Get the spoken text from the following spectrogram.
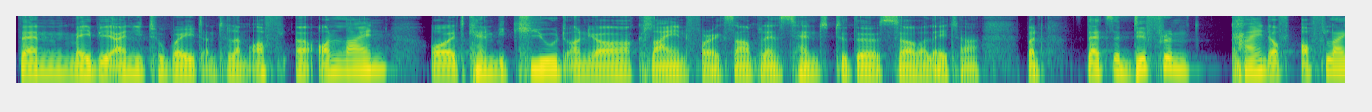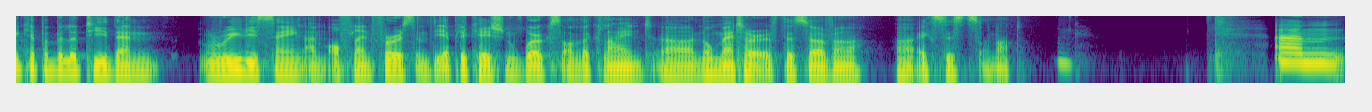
then maybe I need to wait until I'm off uh, online, or it can be queued on your client, for example, and sent to the server later. But that's a different kind of offline capability than really saying I'm offline first and the application works on the client, uh, no matter if the server uh, exists or not. Um,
